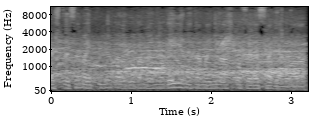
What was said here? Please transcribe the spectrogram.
beste zenbait pilota lekutan baino gehien eta baino asko zerezaiagoa da.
